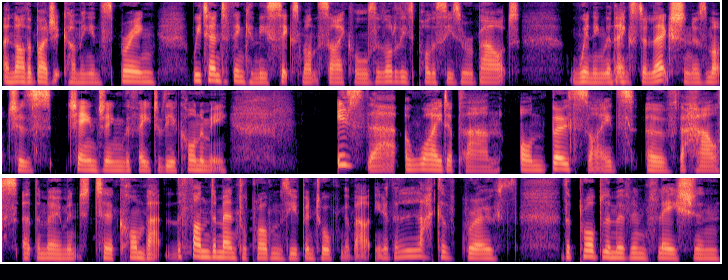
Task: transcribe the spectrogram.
another budget coming in spring. We tend to think in these six month cycles. A lot of these policies are about winning the next election as much as changing the fate of the economy. Is there a wider plan on both sides of the House at the moment to combat the fundamental problems you've been talking about? You know, the lack of growth, the problem of inflation,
